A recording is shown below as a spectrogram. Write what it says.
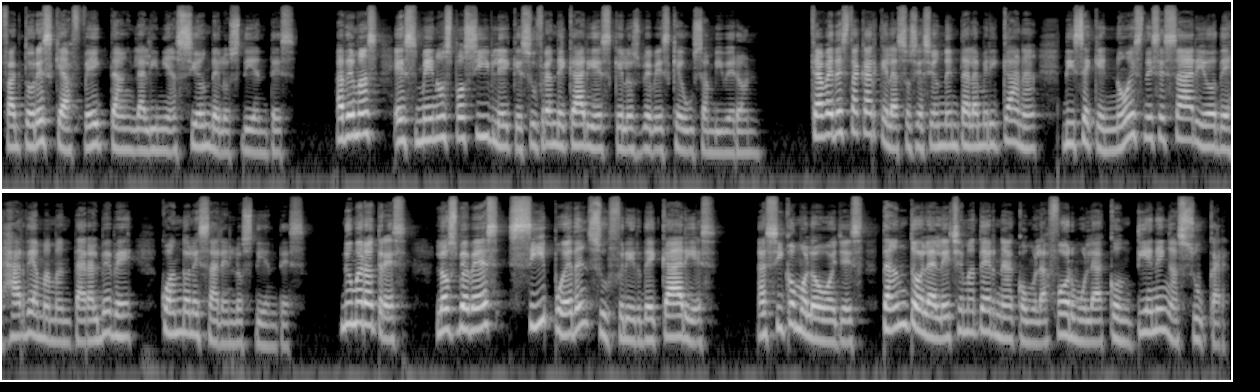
factores que afectan la alineación de los dientes. Además, es menos posible que sufran de caries que los bebés que usan biberón. Cabe destacar que la Asociación Dental Americana dice que no es necesario dejar de amamantar al bebé cuando le salen los dientes. Número 3. Los bebés sí pueden sufrir de caries. Así como lo oyes, tanto la leche materna como la fórmula contienen azúcar,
